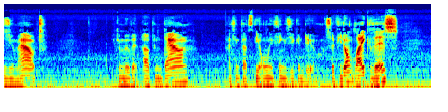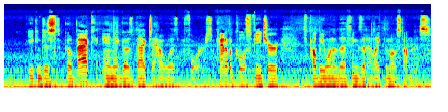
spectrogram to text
zoom out. You can move it up and down. I think that's the only things you can do. So if you don't like this, you can just go back and it goes back to how it was before. So kind of a cool feature. It's probably one of the things that I like the most on this.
